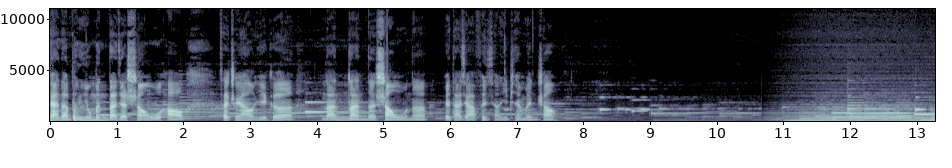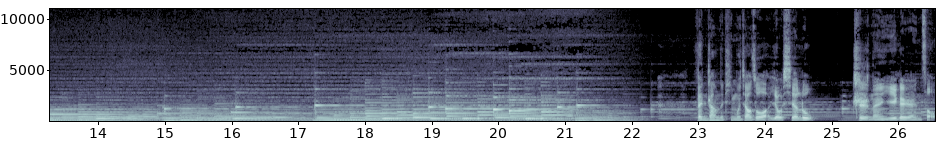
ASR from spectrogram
亲爱的朋友们，大家上午好！在这样一个暖暖的上午呢，为大家分享一篇文章。文章的题目叫做《有些路只能一个人走》。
